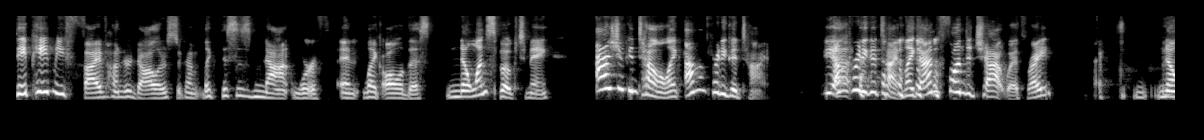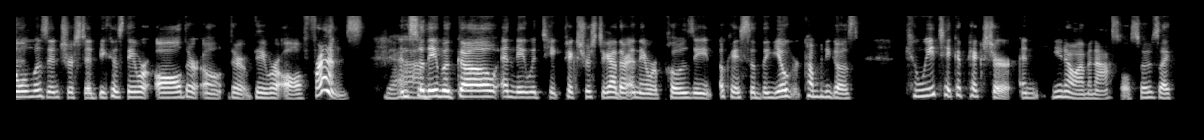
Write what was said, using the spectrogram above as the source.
they paid me $500 to come. Like, this is not worth and like all of this. No one spoke to me. As you can tell, like, I'm a pretty good time. Yeah, I'm a pretty good time. Like, I'm fun to chat with, right? no one was interested because they were all their own they were all friends yeah. and so they would go and they would take pictures together and they were posing okay so the yogurt company goes can we take a picture? And you know, I'm an asshole. So I was like,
